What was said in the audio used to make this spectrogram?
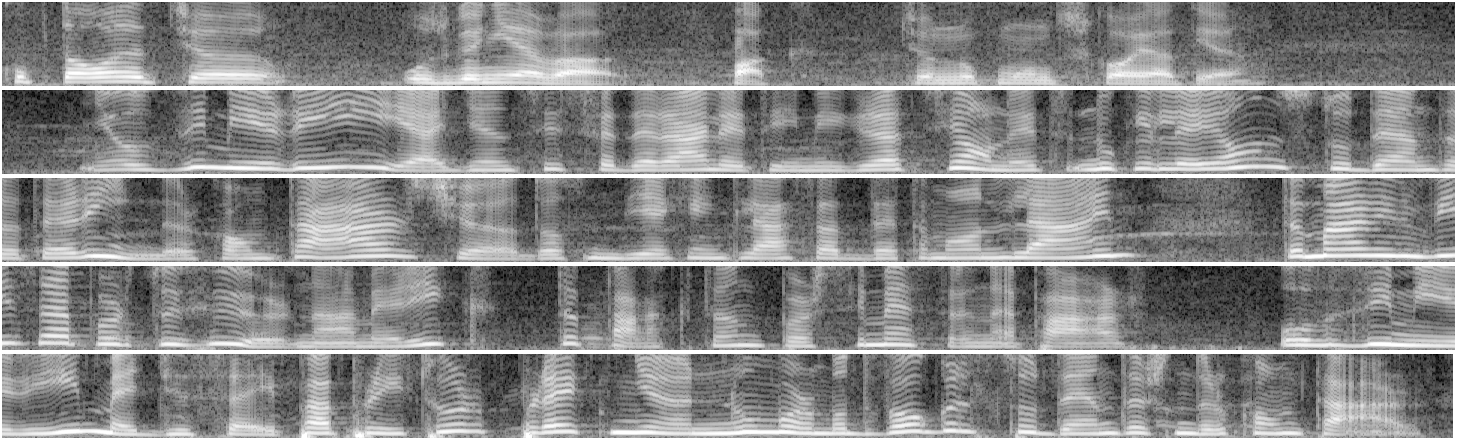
kuptohet që u zhgënjeva pak që nuk mund të shkoja atje. Një udhëzim i ri i Agjencisë Federale të Imigracionit nuk i lejon studentët e rinj ndërkombëtarë që do të ndjekin klasat vetëm online të marrin viza për të hyrë në Amerikë, të paktën për simestrin e parë. Udhëzimi i ri, megjithëse i papritur, prek një numër më të vogël studentësh ndërkombëtarë,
